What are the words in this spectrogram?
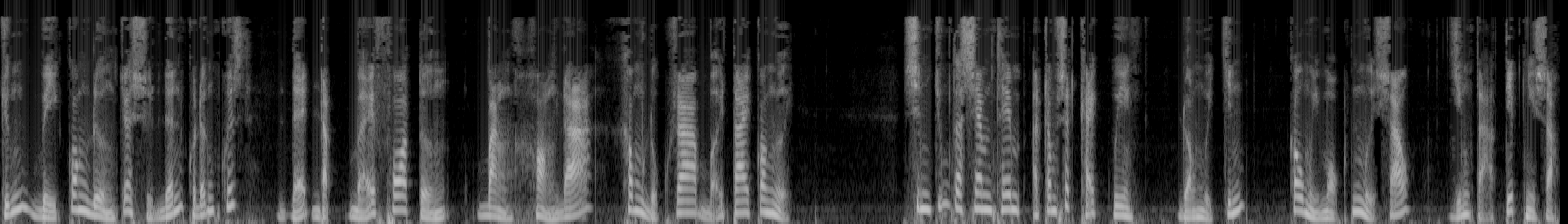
chuẩn bị con đường cho sự đến của Đấng Christ để đập bể pho tượng bằng hòn đá không đục ra bởi tay con người. Xin chúng ta xem thêm ở trong sách Khải Quyền, đoạn 19, câu 11 đến 16, diễn tả tiếp như sau.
